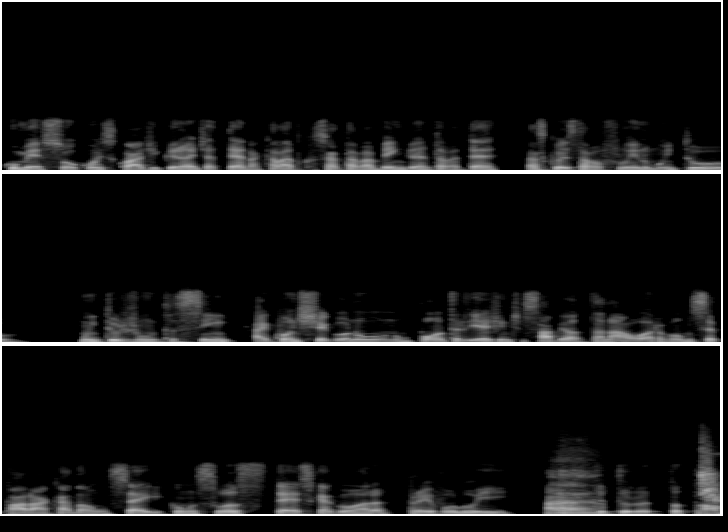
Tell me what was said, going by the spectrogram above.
começou com um squad grande, até naquela época o squad tava bem grande, tava até. As coisas estavam fluindo muito muito junto, assim. Aí quando chegou num, num, ponto ali, a gente sabe, ó, tá na hora, vamos separar, cada um segue com suas tasks agora para evoluir a é. arquitetura total.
